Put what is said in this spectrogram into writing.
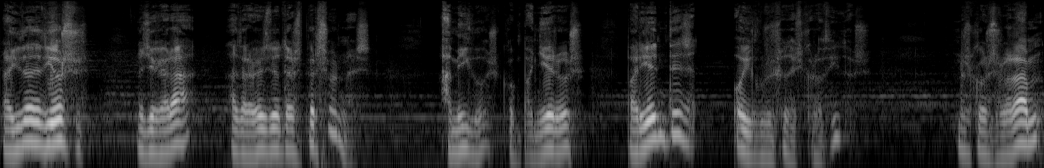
la ayuda de Dios nos llegará a través de otras personas, amigos, compañeros, parientes o incluso desconocidos. Nos consolarán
